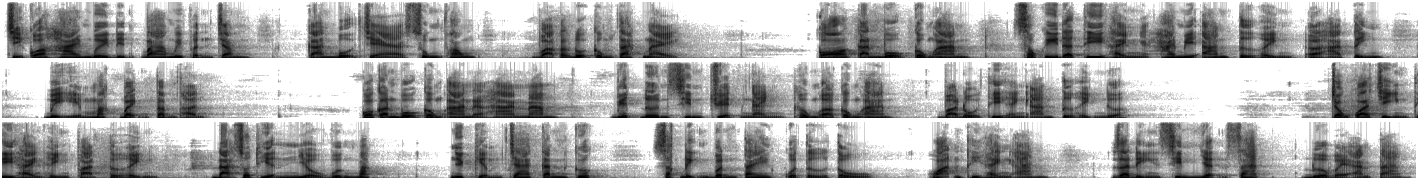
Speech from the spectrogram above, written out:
Chỉ có 20 đến 30% cán bộ trẻ sung phong và các đội công tác này có cán bộ công an sau khi đã thi hành 20 án tử hình ở Hà Tĩnh bị mắc bệnh tâm thần. Có cán bộ công an ở Hà Nam viết đơn xin chuyển ngành không ở công an và đội thi hành án tử hình nữa. Trong quá trình thi hành hình phạt tử hình đã xuất hiện nhiều vướng mắc như kiểm tra căn cước, xác định vân tay của tử tù, hoãn thi hành án, gia đình xin nhận xác đưa về an táng.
